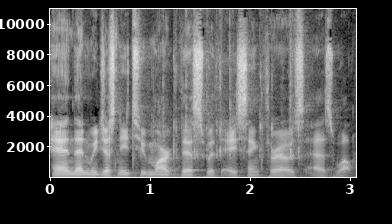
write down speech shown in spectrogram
And then we just need to mark this with async throws as well.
